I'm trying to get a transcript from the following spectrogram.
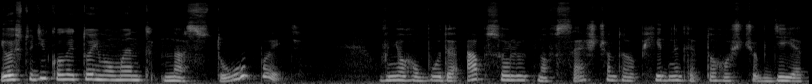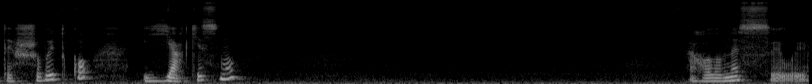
І ось тоді, коли той момент наступить, в нього буде абсолютно все, що необхідне для того, щоб діяти швидко, якісно. А головне з силою,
